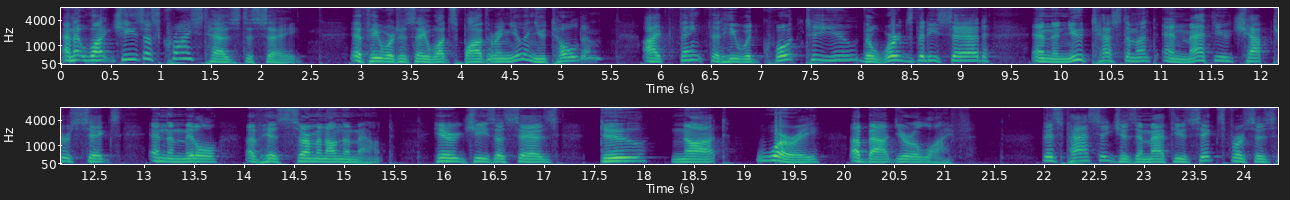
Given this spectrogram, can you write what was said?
and at what Jesus Christ has to say. If he were to say, What's bothering you? and you told him, I think that he would quote to you the words that he said in the New Testament and Matthew chapter 6 in the middle of his Sermon on the Mount. Here Jesus says, Do not worry about your life. This passage is in Matthew 6, verses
